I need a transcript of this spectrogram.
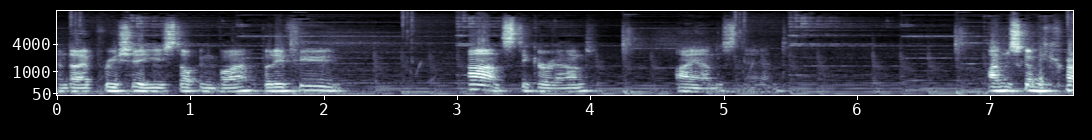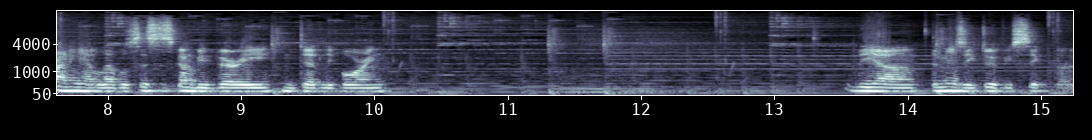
and I appreciate you stopping by, but if you can't stick around, I understand. I'm just going to be grinding out levels. This is going to be very deadly boring. The uh, the music do be sick though.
